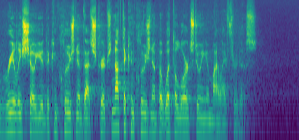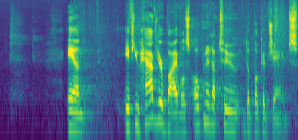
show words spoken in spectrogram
really show you the conclusion of that scripture. Not the conclusion of, but what the Lord's doing in my life through this. And if you have your Bibles, open it up to the book of James.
